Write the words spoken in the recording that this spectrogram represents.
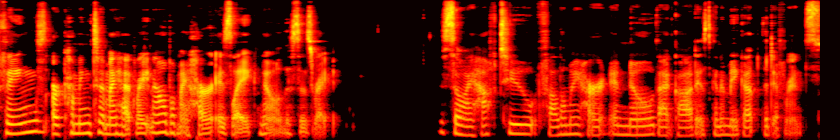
things are coming to my head right now, but my heart is like, no, this is right. So I have to follow my heart and know that God is going to make up the difference.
